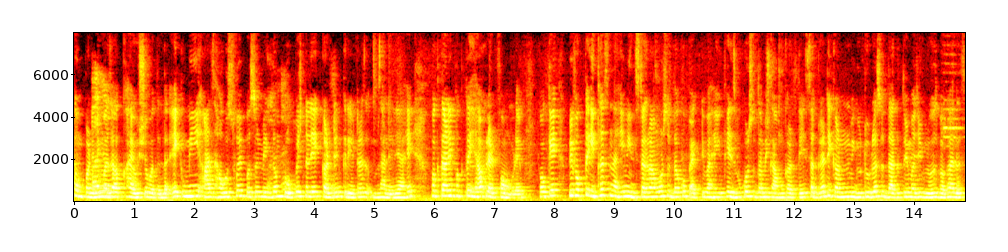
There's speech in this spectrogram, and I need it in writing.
कंपनीने माझं अख्खं आयुष्य बदललं. एक मी आज हाऊसवाईफ असून मी एकदम प्रोफेशनली एक कंटेंट क्रिएटर झालेले आहे फक्त आणि फक्त ह्या प्लॅटफॉर्ममुळे ओके मी फक्त इथंच नाही मी इंस्टाग्रामवर सुद्धा खूप ॲक्टिव्ह आहे फेसबुकवर सुद्धा मी काम करते. सगळ्या ठिकाणून मी यूट्यूबला सुद्धा आता तुम्ही माझे व्हिडिओज बघालच.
